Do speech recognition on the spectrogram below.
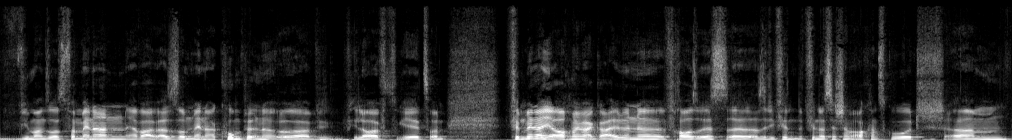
wie man sowas von Männern erwartet, also so ein Männerkumpel, ne, oh, wie, wie läuft's, wie geht's? Und finden Männer ja auch manchmal geil, wenn eine Frau so ist, äh, also die finden, finden das ja schon auch ganz gut, ähm,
